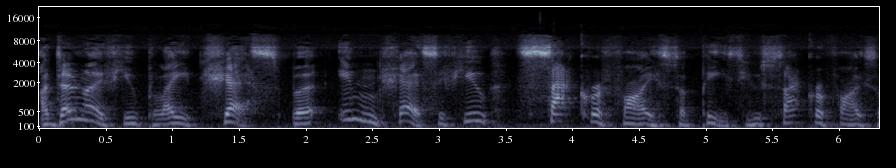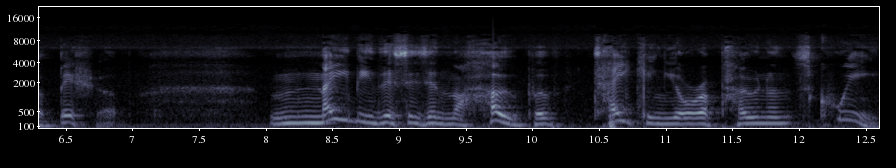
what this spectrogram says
I don't know if you play chess, but in chess, if you sacrifice a piece, you sacrifice a bishop, maybe this is in the hope of taking your opponent's queen.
